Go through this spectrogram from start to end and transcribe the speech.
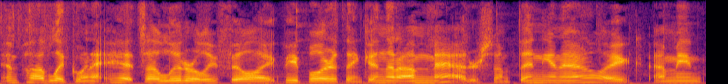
In public when it hits, I literally feel like people are thinking that I'm mad or something, you know? Like, I mean,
